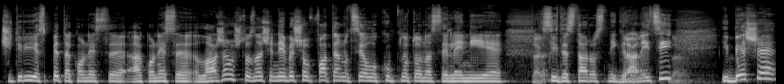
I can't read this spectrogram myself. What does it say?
45 ако не се ако не се лажам, што значи не беше опфатено целокупното население, так. сите старосни да, граници да, да. и беше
